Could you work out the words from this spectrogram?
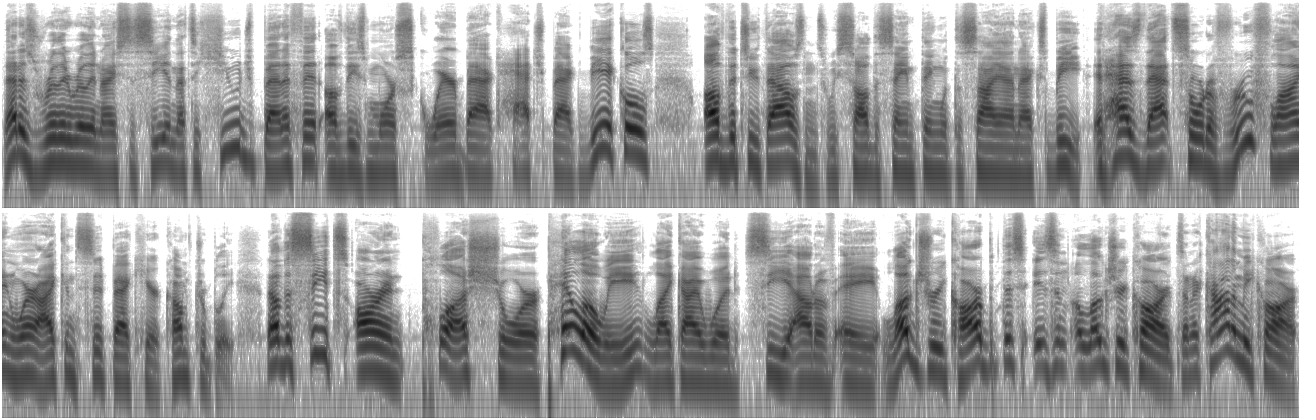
that is really, really nice to see, and that's a huge benefit of these more square back hatchback vehicles of the 2000s. We saw the same thing with the Scion XB. It has that sort of roof line where I can sit back here comfortably. Now the seats aren't plush or pillowy like I would see out of a luxury car, but this isn't a luxury car, it's an economy car.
